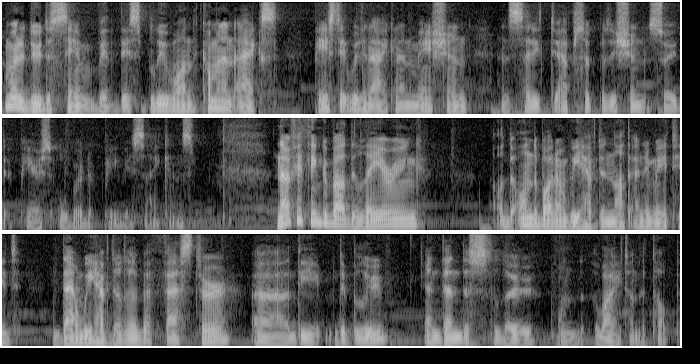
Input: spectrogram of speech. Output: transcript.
I'm going to do the same with this blue one command and x paste it within icon animation and set it to absolute position so it appears over the previous icons. Now if you think about the layering the, on the bottom we have the not animated then we have the little bit faster uh, the the blue and then the slow on the white on the top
